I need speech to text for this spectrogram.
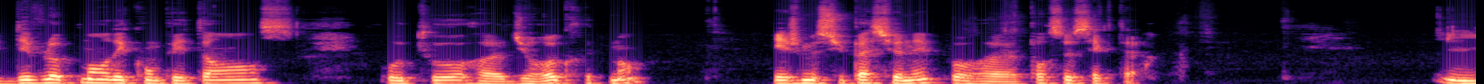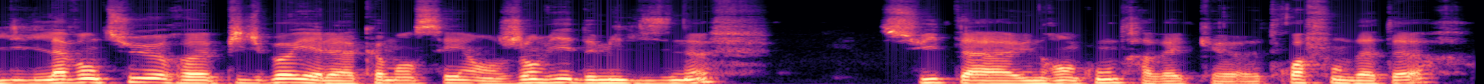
développement des compétences, autour euh, du recrutement et je me suis passionné pour, euh, pour ce secteur. L'aventure euh, Pitch Boy, elle a commencé en janvier 2019 suite à une rencontre avec euh, trois fondateurs,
